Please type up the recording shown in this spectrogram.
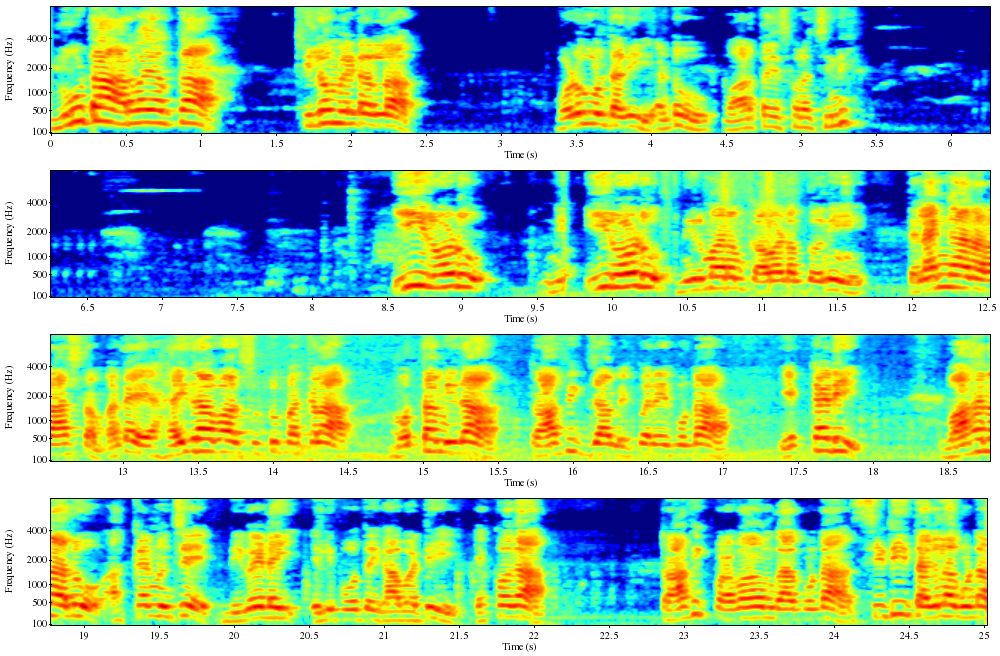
నూట అరవై ఒక్క కిలోమీటర్ల పొడుగు ఉంటుంది అంటూ వార్త వేసుకుని వచ్చింది. ఈ రోడ్డు ఈ రోడ్డు నిర్మాణం కావడంతో తెలంగాణ రాష్ట్రం అంటే హైదరాబాద్ చుట్టుపక్కల మొత్తం మీద ట్రాఫిక్ జామ్ ఎక్కువ లేకుండా ఎక్కడి వాహనాలు అక్కడి నుంచే డివైడ్ అయి వెళ్ళిపోతాయి కాబట్టి ఎక్కువగా ట్రాఫిక్ ప్రభావం కాకుండా సిటీ తగలకుండా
